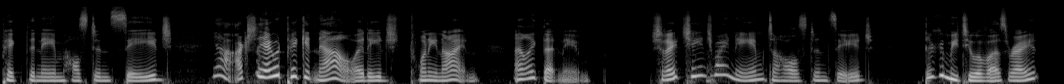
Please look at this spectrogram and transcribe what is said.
pick the name Halston Sage. Yeah, actually I would pick it now at age 29. I like that name. Should I change my name to Halston Sage? There can be two of us, right?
